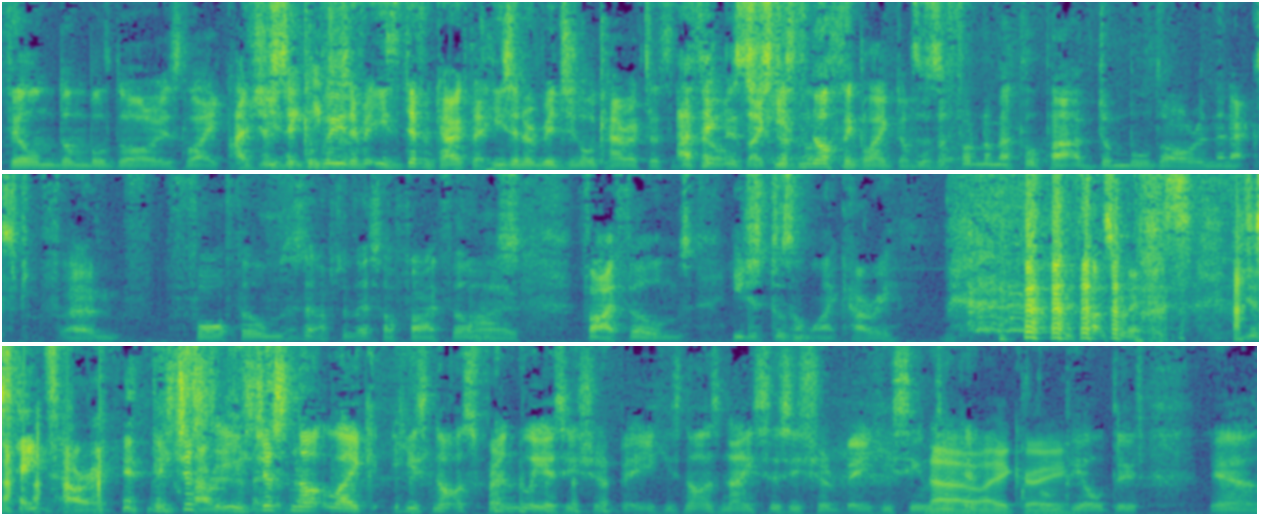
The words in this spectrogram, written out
film Dumbledore is like I just he's a think he completely different. He's a different character. He's an original character to the I think film. there's Like he's fu- nothing like Dumbledore. There's a fundamental part of Dumbledore in the next um, four films. Is it after this or five films? Five. Five films. He just doesn't like Harry. That's what it is. He just hates Harry. He's just he's just not like he's not as friendly as he should be. He's not as nice as he should be. He seems No, like a I agree. grumpy old dude. Yeah.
